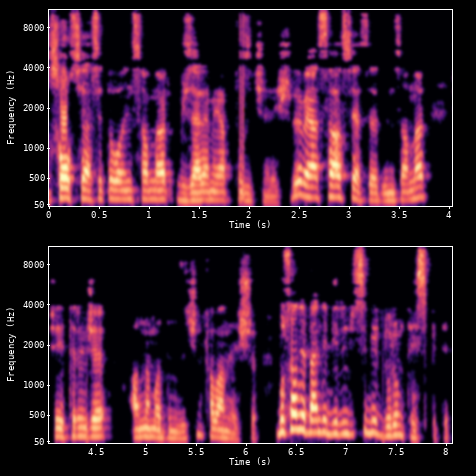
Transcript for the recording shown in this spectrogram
sol siyasette olan insanlar güzelleme yaptığınız için eleştiriyor veya sağ siyasette insanlar şey yeterince anlamadığınız için falan eleştiriyor. Bu sadece bende birincisi bir durum tespiti.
